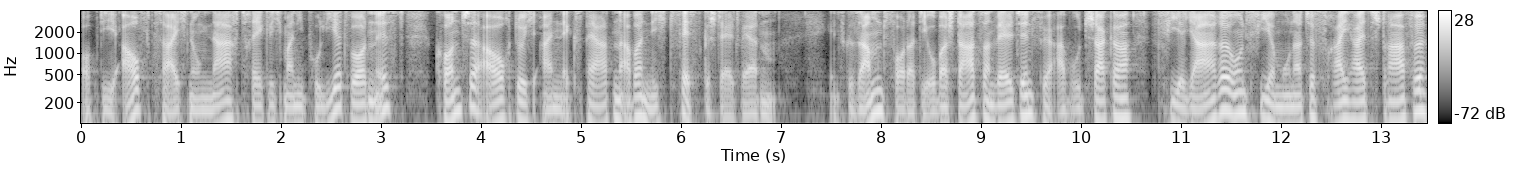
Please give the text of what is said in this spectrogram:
Ob die Aufzeichnung nachträglich manipuliert worden ist, konnte auch durch einen Experten aber nicht festgestellt werden. Insgesamt fordert die Oberstaatsanwältin für Abu Chaka vier Jahre und vier Monate Freiheitsstrafe.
